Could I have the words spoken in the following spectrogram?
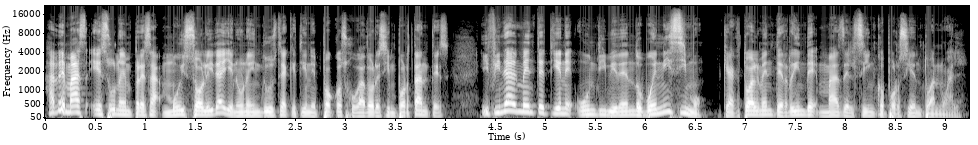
Además, es una empresa muy sólida y en una industria que tiene pocos jugadores importantes, y finalmente tiene un dividendo buenísimo, que actualmente rinde más del 5% anual.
